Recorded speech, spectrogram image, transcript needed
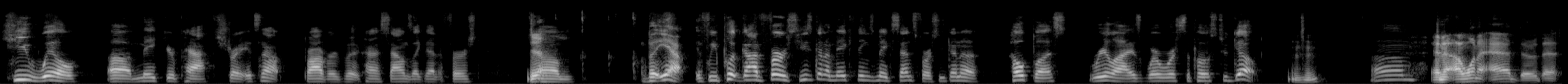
He will uh, make your path straight. It's not proverb, but it kind of sounds like that at first. Yeah. Um, but yeah, if we put God first, He's gonna make things make sense for us. He's gonna help us realize where we're supposed to go. hmm Um, And I want to add though that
